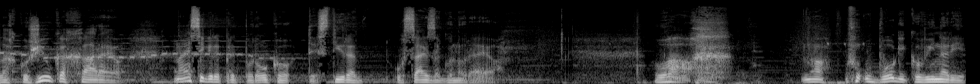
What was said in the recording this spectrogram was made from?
lahko živkah harajo, naj se gre pred poroko testirati vsaj za gonorejo. Wow. No, ubogi kovinari,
